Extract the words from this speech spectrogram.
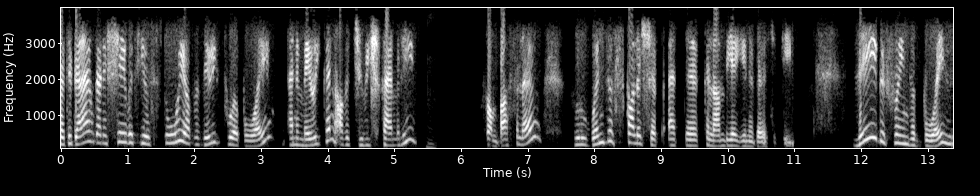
So today I'm going to share with you a story of a very poor boy, an American of a Jewish family hmm. from Buffalo, who wins a scholarship at the Columbia University. There he befriends a boy who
